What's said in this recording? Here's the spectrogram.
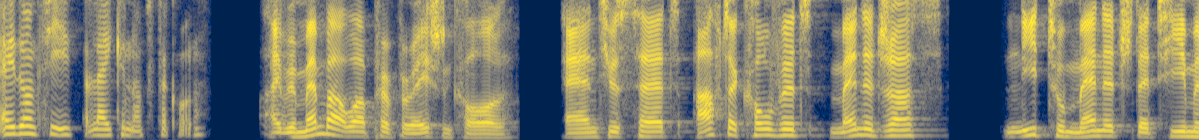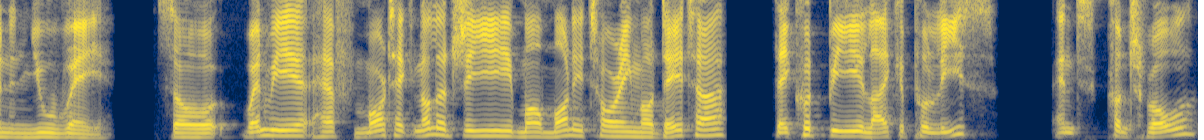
I don't see it like an obstacle. I remember our preparation call, and you said after COVID, managers need to manage their team in a new way. So when we have more technology, more monitoring, more data, they could be like a police and control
